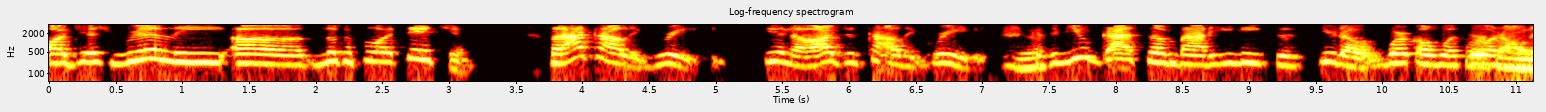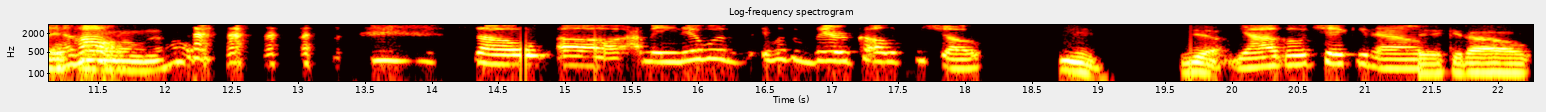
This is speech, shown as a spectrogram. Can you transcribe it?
are just really uh looking for attention. But I call it greedy. You know, I just call it greedy. Yeah. Because if you got somebody, you need to, you know, work on what's Work going on at what's home. on at home. so uh I mean it was it was a very colorful show. Mm. Yeah. Y'all go check it out. Check it out.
